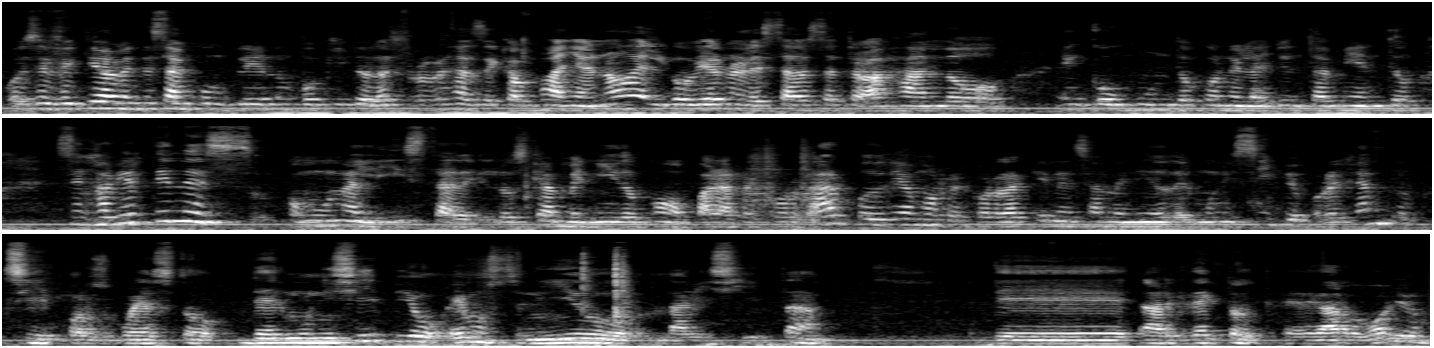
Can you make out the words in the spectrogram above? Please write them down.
pues efectivamente están cumpliendo un poquito las promesas de campaña, ¿no? El gobierno del Estado está trabajando en conjunto con el ayuntamiento. San Javier, ¿tienes como una lista de los que han venido como para recordar? ¿Podríamos recordar quiénes han venido del municipio, por ejemplo? Sí, por supuesto. Del municipio hemos tenido la visita de arquitecto Edgardo Bolio,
